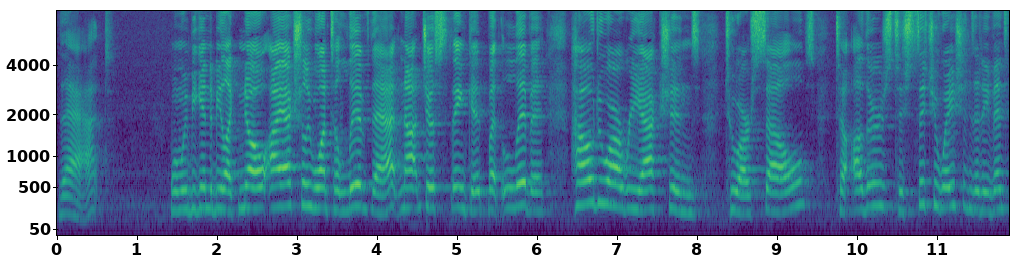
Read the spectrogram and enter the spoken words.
that, when we begin to be like, no, I actually want to live that, not just think it, but live it, how do our reactions to ourselves, to others, to situations and events,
